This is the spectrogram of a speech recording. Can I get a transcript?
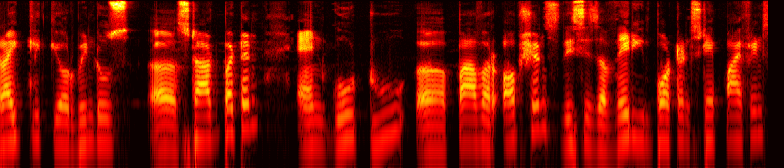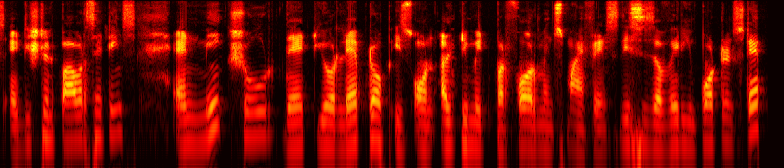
right click your windows uh, start button and go to uh, power options. This is a very important step my friends additional power settings. And make sure that your laptop is on ultimate performance my friends. This is a very important step.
